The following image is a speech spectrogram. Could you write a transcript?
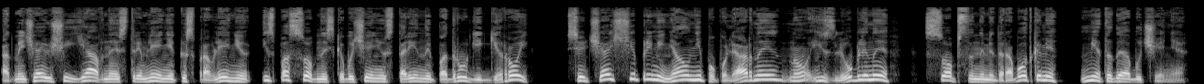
отмечающий явное стремление к исправлению и способность к обучению старинной подруги герой, все чаще применял непопулярные, но излюбленные собственными доработками методы обучения.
